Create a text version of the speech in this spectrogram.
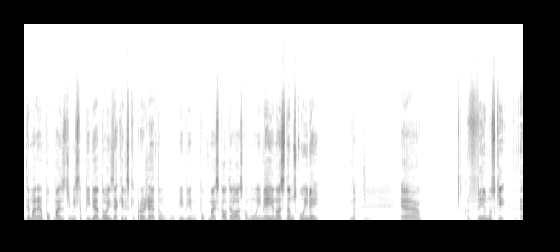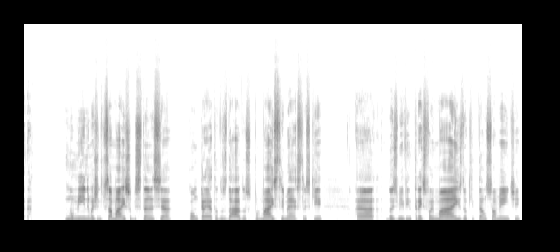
de maneira um pouco mais otimista PIB a 2 e aqueles que projetam o PIB um pouco mais cauteloso como um e meio, nós estamos com um e meio. Né? É, vemos que é, no mínimo a gente precisa mais substância concreta dos dados por mais trimestres que uh, 2023 foi mais do que tão somente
